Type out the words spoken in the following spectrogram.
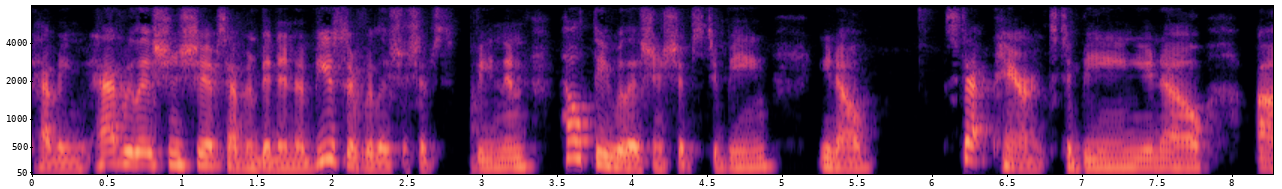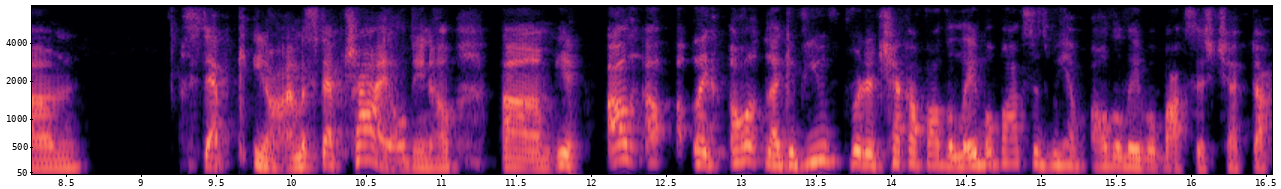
having had relationships, having been in abusive relationships, being in healthy relationships, to being, you know, step parents, to being, you know, um, step, you know, I'm a stepchild, you know, um, you know, all, all- like all, like if you were to check off all the label boxes, we have all the label boxes checked off,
